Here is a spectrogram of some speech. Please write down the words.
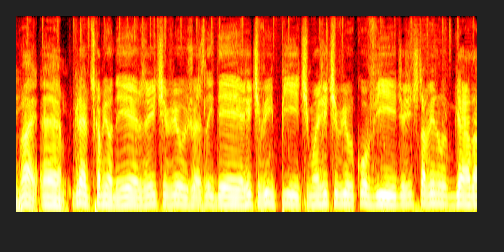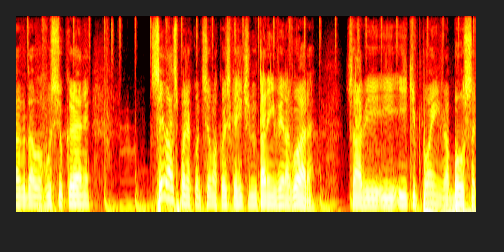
vai, é, greve dos caminhoneiros, a gente viu Wesley Day, a gente viu impeachment, a gente viu Covid, a gente está vendo guerra da, da Rússia e Ucrânia. Sei lá se pode acontecer uma coisa que a gente não está nem vendo agora, sabe? E, e que põe a bolsa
